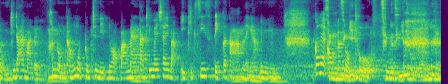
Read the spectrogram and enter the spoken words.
นมที่ได้มาเลย ขนมทั้งหมดทุกชนิดนึกออกปะแม้แต่ที่ไม่ใช่แบบอี Pixy Stix ก็ตามอะไรเงี้ยอืมก็เลยเอาขนมซึ่งเป็นสิ่งที่ถูก ซึ่งเป็นสิ่งที่ถูกนะเนี่ย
